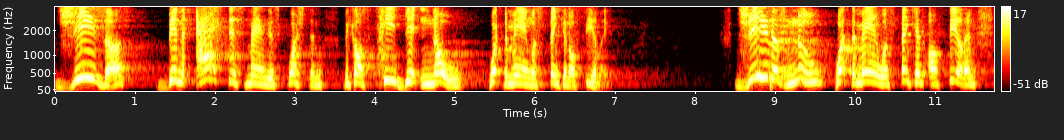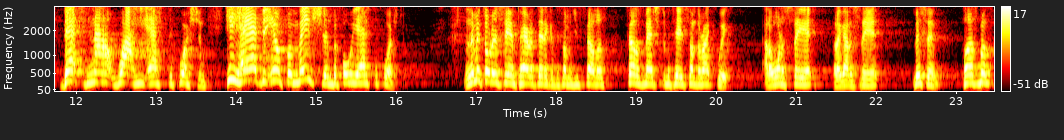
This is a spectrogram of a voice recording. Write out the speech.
Jesus didn't ask this man this question because he didn't know what the man was thinking or feeling. Jesus knew what the man was thinking or feeling. That's not why he asked the question. He had the information before he asked the question. Let me throw this in parenthetically for some of you fellas. Fellas, let me tell you something right quick. I don't want to say it, but I got to say it. Listen, husbands,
